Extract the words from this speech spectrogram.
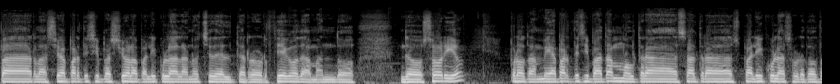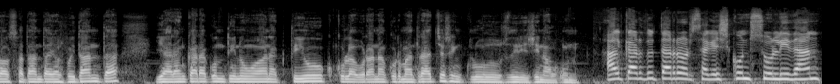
per la seva participació a la pel·lícula La noche del terror ciego de Mando de Osorio però també ha participat en moltes altres pel·lícules, sobretot dels 70 i els 80, i ara encara continua en actiu, col·laborant a curtmetratges, inclús dirigint algun. El Cardoterror segueix consolidant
